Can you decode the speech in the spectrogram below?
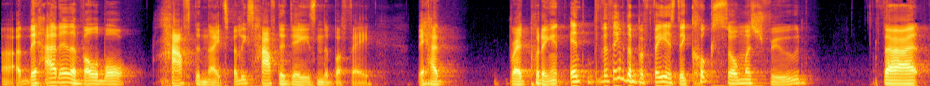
Uh, they had it available half the nights, at least half the days in the buffet. They had bread pudding. And, and the thing with the buffet is they cook so much food that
